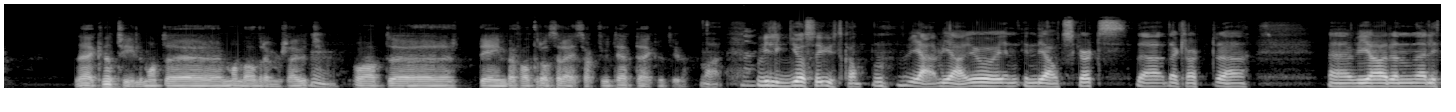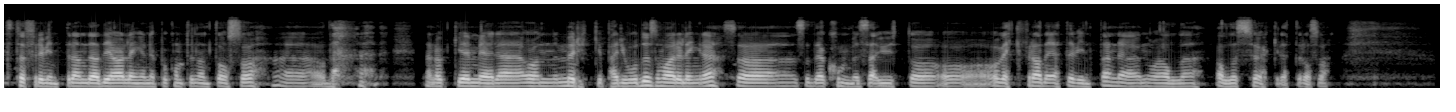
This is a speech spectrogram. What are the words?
Det er ikke noe tvil om at uh, man da drømmer seg ut. Mm. Og at uh, det innbefatter også reiseaktivitet. Det er ikke noe tvil om. Nei. Vi ligger jo også i utkanten. Vi er, vi er jo in, in, the outskirts. Det er, det er klart uh, Vi har en litt tøffere vinter enn det de har lenger ned på kontinentet også. og det, det er nok mer og en mørkeperiode som varer lengre. Så, så, det å komme seg ut og, og, og, vekk fra det etter vinteren, det er jo noe alle, alle søker etter også.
